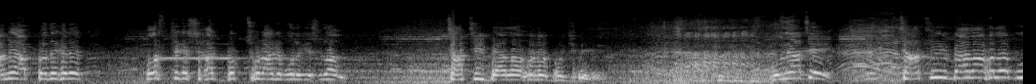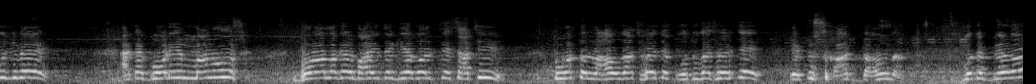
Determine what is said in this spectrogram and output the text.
আমি আপনাদের এখানে পাঁচ থেকে সাত বছর আগে বলে গেছিলাম চাচি বেলা হলে বুঝবে। মনে আছে? চাচি বেলা হলে বুঝবে। একটা গরিব মানুষ বড় লোকের বাড়িতে গিয়ে বলছে, চাচি, তোমার তো লাউ গাছ হয়েছে, কদু গাছ হয়েছে, একটু সাথ দাও না। বলতে বেরো।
